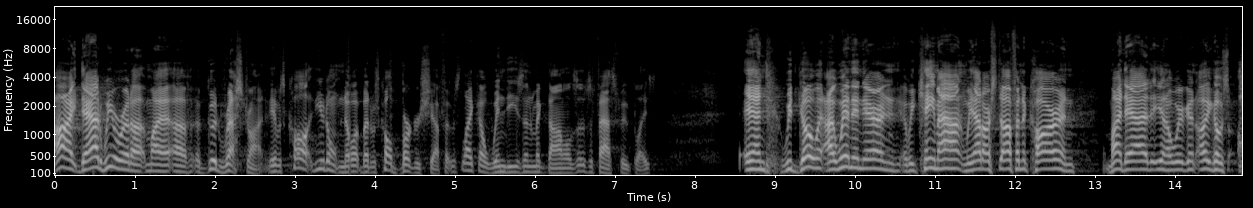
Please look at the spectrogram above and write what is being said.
All right, Dad, we were at a, my, a, good restaurant. It was called, you don't know it, but it was called Burger Chef. It was like a Wendy's and a McDonald's. It was a fast food place. And we'd go, I went in there and we came out and we had our stuff in the car. And my dad, you know, we are going, oh, he goes, Oh,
